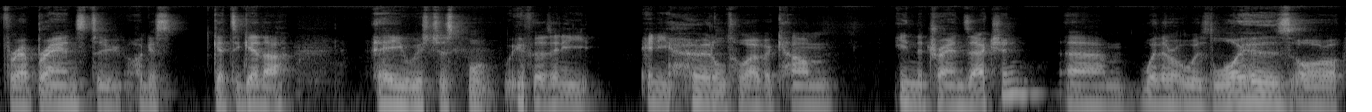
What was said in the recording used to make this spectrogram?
for our brands to, I guess, get together. He was just, if there's any any hurdle to overcome in the transaction, um, whether it was lawyers or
